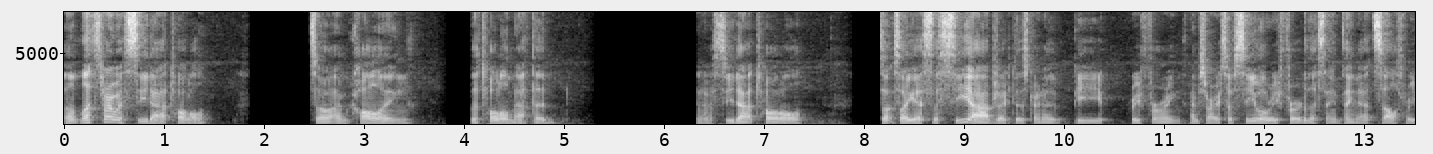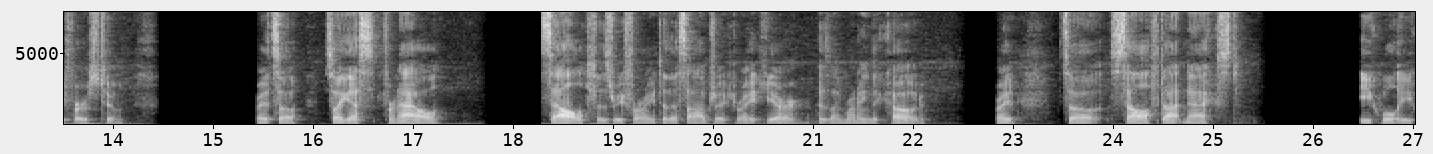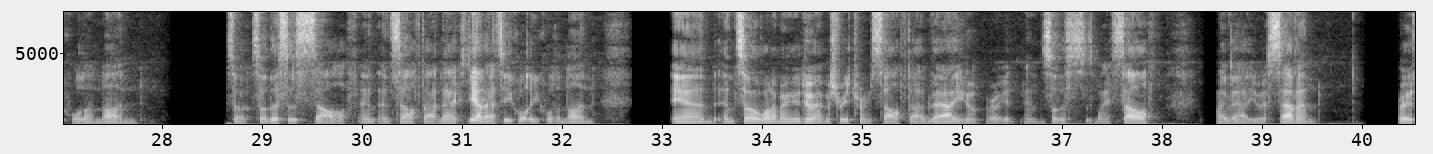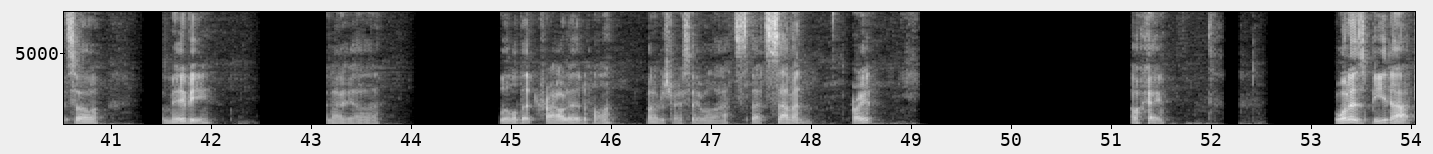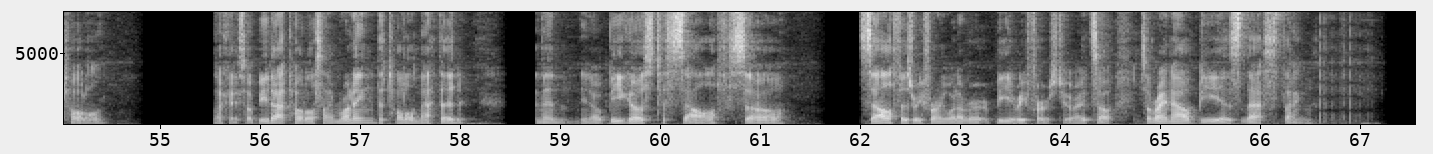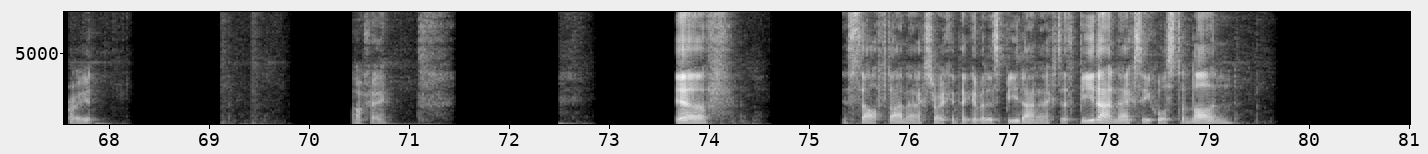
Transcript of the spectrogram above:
Um, let's start with c dot total. So I'm calling the total method, you know, c dot total. So, so I guess the c object is going to be referring, I'm sorry, so c will refer to the same thing that self refers to. Right, so, so I guess for now, self is referring to this object right here as I'm running the code, right? So self.next equal equal to none. So so this is self and, and self.next, yeah, that's equal equal to none. And and so what am I going to do? I'm just return self.value, right? And so this is my self, my value is 7, right? So maybe, and I, uh, little bit crowded, huh? But I'm just trying to say, well, that's that's 7, right? Okay. What is b dot total? Okay, so b dot total, so I'm running the total method, and then, you know, b goes to self, so self is referring whatever b refers to, right? So, so right now b is this thing, right? Okay. If self.next, or I can think of it as b.next, if b.next equals to none,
